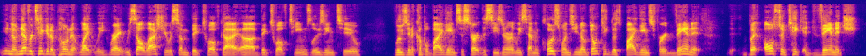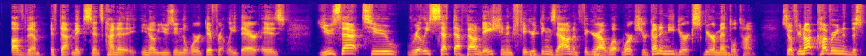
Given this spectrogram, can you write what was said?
you know, never take an opponent lightly, right? We saw last year with some Big 12 guy, uh, Big 12 teams losing to losing a couple buy games to start the season, or at least having close ones. You know, don't take those buy games for advantage, but also take advantage of them, if that makes sense. Kind of, you know, using the word differently there is use that to really set that foundation and figure things out and figure out what works. You're going to need your experimental time. So if you're not covering this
